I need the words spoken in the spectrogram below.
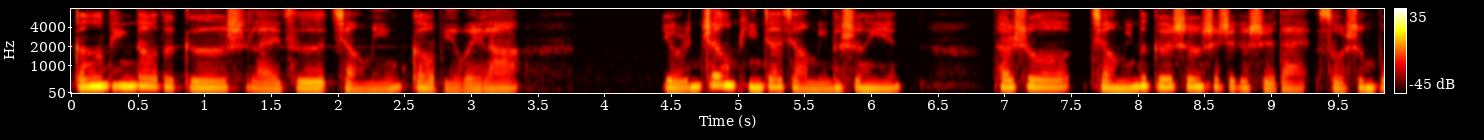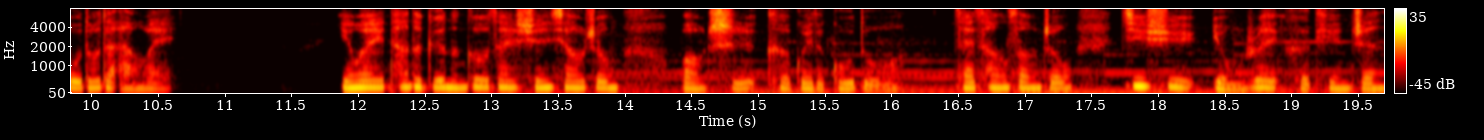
刚刚听到的歌是来自蒋明《告别薇拉》。有人这样评价蒋明的声音，他说：“蒋明的歌声是这个时代所剩不多的安慰，因为他的歌能够在喧嚣中保持可贵的孤独，在沧桑中继续勇锐和天真。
